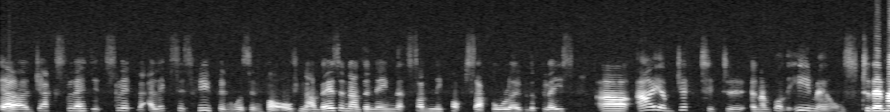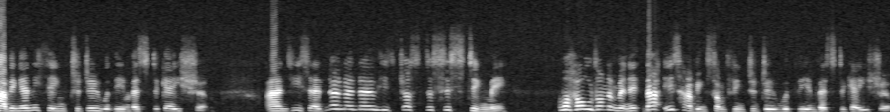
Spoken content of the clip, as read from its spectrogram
uh, Jacques let it slip that Alexis Hoopen was involved. Now, there's another name that suddenly pops up all over the place. Uh, I objected to, and I've got the emails, to them having anything to do with the investigation. And he said, no, no, no, he's just assisting me. Well, hold on a minute. That is having something to do with the investigation.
